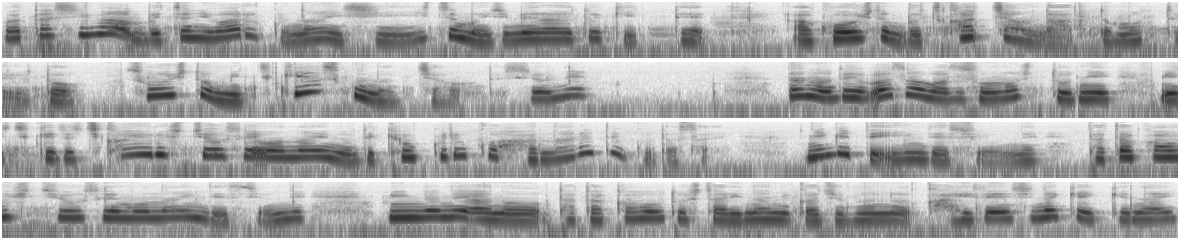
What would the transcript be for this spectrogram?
私は別に悪くないしいつもいじめられる時ってあこういう人にぶつかっちゃうんだって思ってるとそういう人を見つけやすくなっちゃうんですよね。なのでわざわざその人に見つけて近寄る必要性はないので極力離れてください。逃げていいんですよね戦う必要性もないんですよねみんなねあの戦おうとしたり何か自分の改善しなきゃいけないっ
